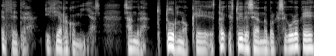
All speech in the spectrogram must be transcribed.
etc. Y cierro comillas. Sandra, tu turno, que estoy, estoy deseando, porque seguro que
